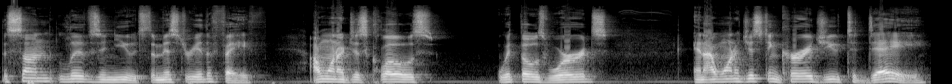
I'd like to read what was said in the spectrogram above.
The Son lives in you. It's the mystery of the faith. I want to just close with those words. And I want to just encourage you today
